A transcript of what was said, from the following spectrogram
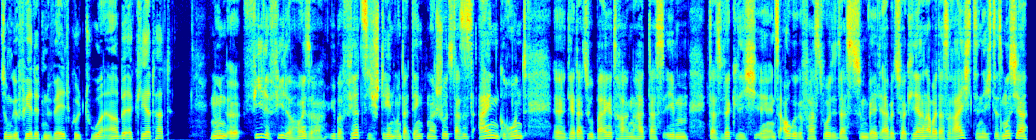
zum gefährdeten Weltkulturerbe erklärt hat? Nun, äh, viele, viele Häuser, über 40 stehen unter Denkmalschutz. Das ist ein Grund, äh, der dazu beigetragen hat, dass eben das wirklich äh, ins Auge gefasst wurde, das zum Welterbe zu erklären. Aber das reichte nicht. Es muss ja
